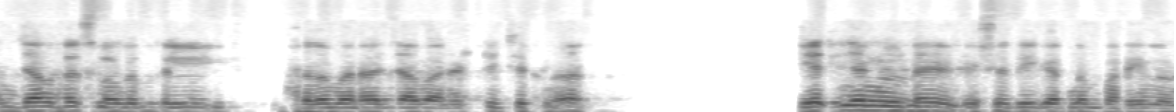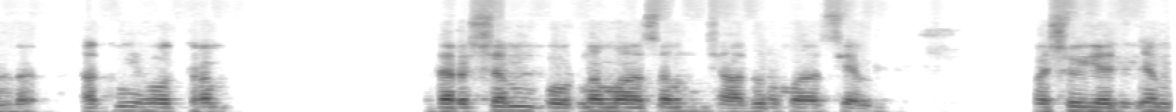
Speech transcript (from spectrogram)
അഞ്ചാമത്തെ ശ്ലോകത്തിൽ ഭരതമഹാരാജാവ് അനുഷ്ഠിച്ചിരുന്ന യജ്ഞങ്ങളുടെ വിശദീകരണം പറയുന്നുണ്ട്. അഗ്നിഹോത്രം ദർശം പൂർണമാസം ചാതുർമാസ്യം പശുയജ്ഞം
